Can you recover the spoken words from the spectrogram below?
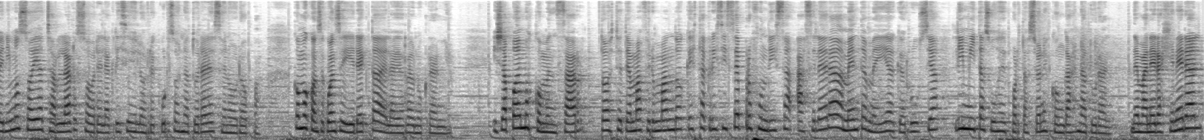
venimos hoy a charlar sobre la crisis de los recursos naturales en Europa, como consecuencia directa de la guerra en Ucrania. Y ya podemos comenzar todo este tema afirmando que esta crisis se profundiza aceleradamente a medida que Rusia limita sus exportaciones con gas natural. De manera general,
